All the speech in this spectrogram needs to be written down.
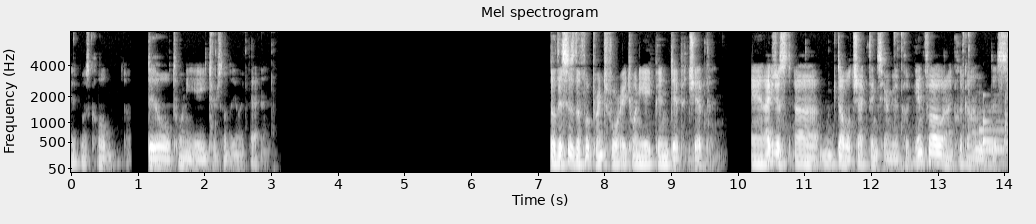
It was called DIL 28 or something like that. So this is the footprint for a 28 pin DIP chip. And I can just uh, double check things here. I'm going to click info and I click on this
